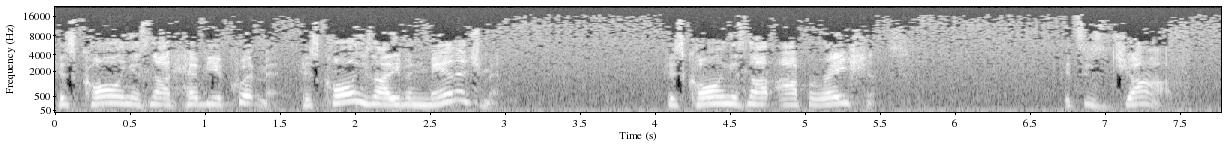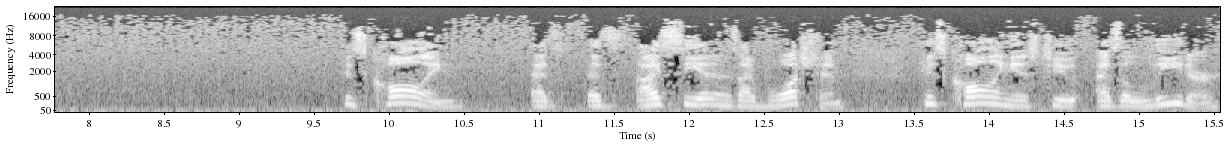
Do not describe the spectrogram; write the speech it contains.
His calling is not heavy equipment. His calling is not even management. His calling is not operations. It's his job. His calling, as, as I see it and as I've watched him, his calling is to, as a leader,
